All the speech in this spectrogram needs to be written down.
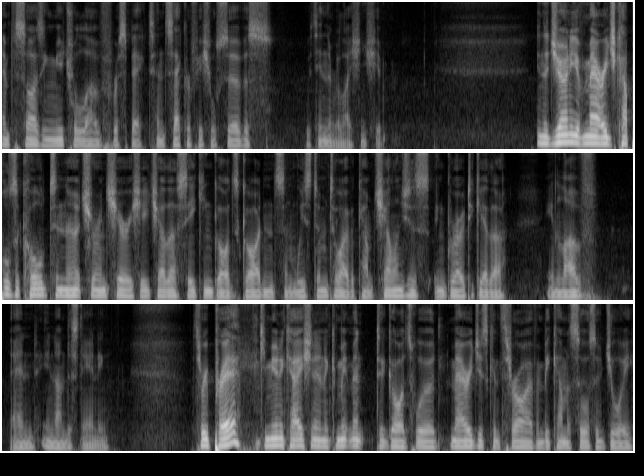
emphasizing mutual love, respect, and sacrificial service within the relationship. In the journey of marriage, couples are called to nurture and cherish each other, seeking God's guidance and wisdom to overcome challenges and grow together in love and in understanding. Through prayer, communication, and a commitment to God's Word, marriages can thrive and become a source of joy,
